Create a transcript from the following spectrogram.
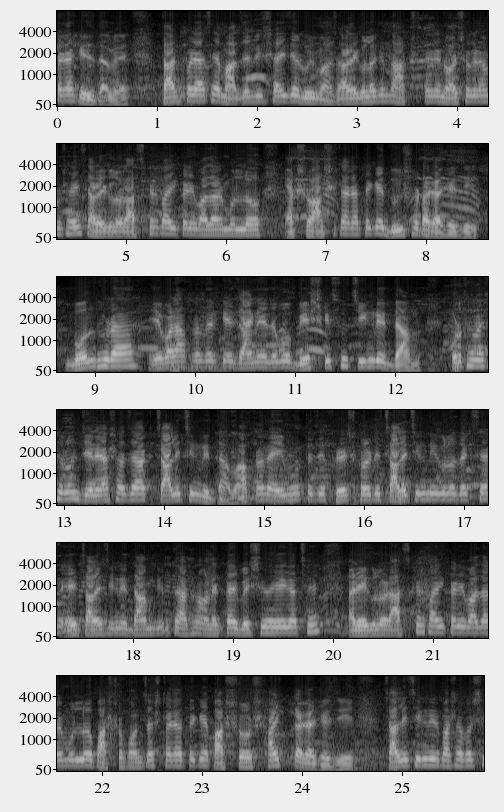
টাকা কেজি দামে। তারপরে আছে মাঝারি সাইজের রুই মাছ, আর এগুলো কিন্তু আটশো থেকে নয়শো গ্রাম সাইজ আর এগুলোর আজকের পাইকারি বাজার মূল্য একশো আশি টাকা থেকে দুইশো টাকা কেজি। বন্ধুরা, এবার আপনাদেরকে জানিয়ে দেবো বেশ কিছু চিংড়ির দাম। প্রথমে চলুন জেনে আসা যাক চালি চিংড়ির দাম। আপনারা এই মুহূর্তে যে ফ্রেশ কোয়ালিটির চালি চিংড়িগুলো দেখছেন, এই চালি চিংড়ির দাম কিন্তু এখন অনেকটাই বেশি হয়ে গেছে, আর এগুলোর আজকের পাইকারি বাজার মূল্য পাঁচশো পঞ্চাশ টাকা থেকে পাঁচশো ষাট টাকা কেজি। চালি চিংড়ির পাশাপাশি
